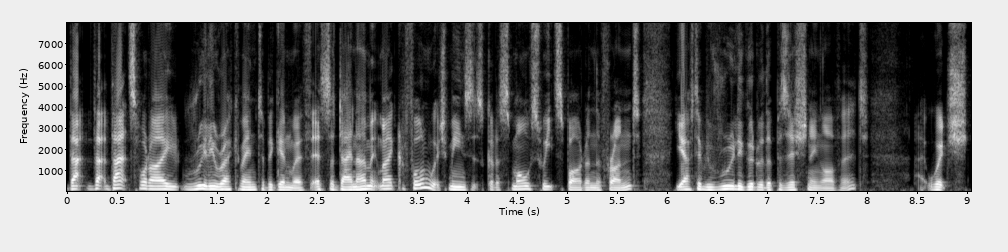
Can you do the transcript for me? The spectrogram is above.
that, that that's what I really recommend to begin with. It's a dynamic microphone, which means it's got a small sweet spot in the front. You have to be really good with the positioning of it, which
